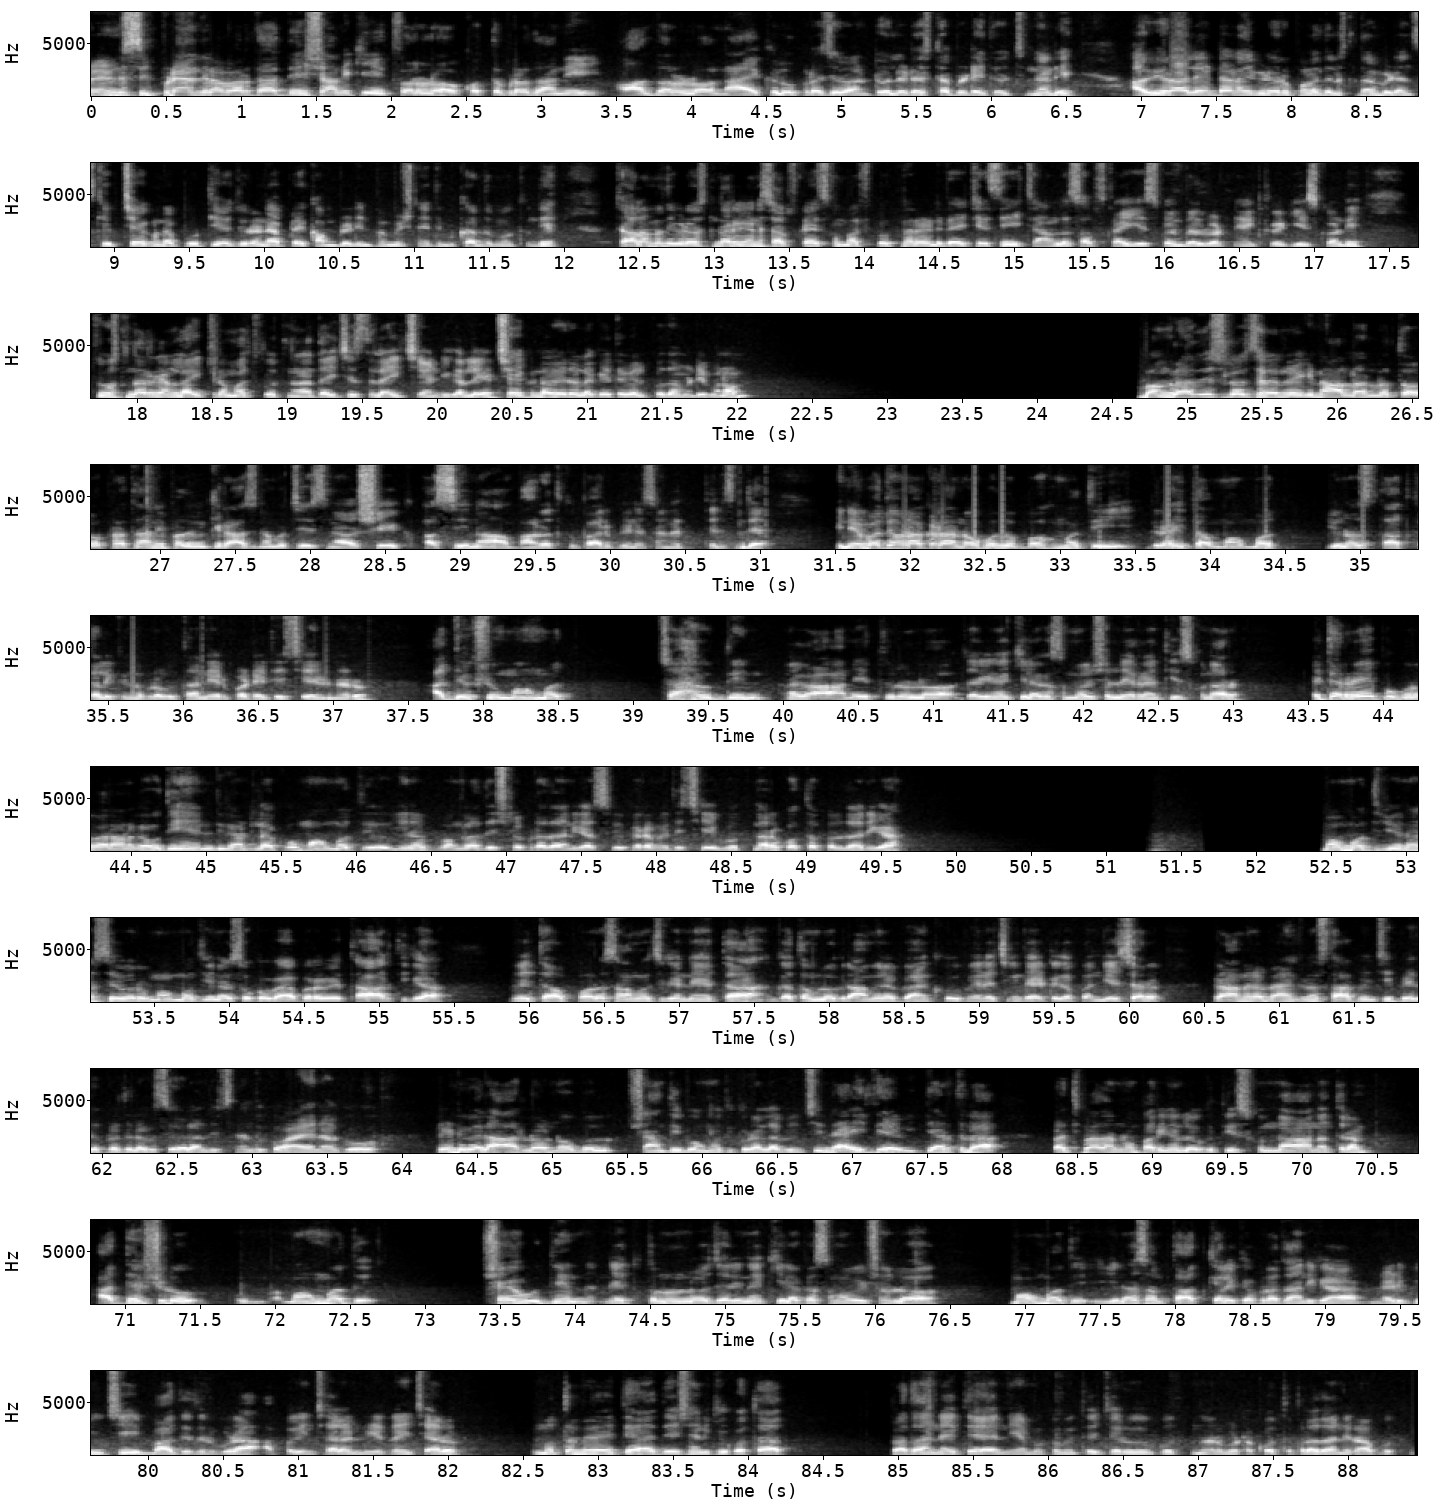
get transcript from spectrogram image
Friends ఇప్పుడే అందిన వార్త దేశానికి త్వరలో కొత్త ప్రధాని ఆందోళనలో నాయకులు ప్రజలు అంటూ లేటెస్ట్ అప్డేట్ అయితే వచ్చిందండి. ఆ వివరాలు ఏంటనేది వీడియో రూపంలో తెలుస్తుందాం వీడియోని స్కిప్ చేయకుండా పూర్తిగా చూడండి. అప్పుడే కంప్లీట్ ఇన్ఫర్మేషన్ అయితే మీకు అర్థమవుతుంది. చాలా మంది వీడియో వస్తున్నారు కానీ సబ్స్క్రైబ్ మర్చిపోతున్నారండి. దయచేసి ఈ ఛానల్ సబ్స్క్రైబ్ చేసుకొని బెల్ బటన్ యాక్టివేట్ చేసుకోండి. చూస్తున్నారు కానీ లైక్ చేయడం మర్చిపోతున్నారు? దయచేసి లైక్ చేయండి. ఇక లేట్ చేయకుండా వీడియోలోకి వెళ్ళిపోదామండి మనం. బంగ్లాదేశ్లో చెలరేగిన అల్లర్లతో ప్రధాని పదవికి రాజీనామా చేసిన షేక్ హసీనా భారత్కు పారిపోయిన సంగతి తెలిసిందే. ఈ నేపథ్యంలో అక్కడ నోబెల్ బహుమతి గ్రహీత మహమ్మద్ యూనస్ తాత్కాలికంగా ప్రభుత్వాన్ని ఏర్పాటైతే చేయనున్నారు. అధ్యక్షుడు మహమ్మద్ షాహుద్దీన్ అనగా నేతృత్వంలో జరిగిన కీలక సమావేశంలో నిర్ణయం తీసుకున్నారు. అయితే రేపు గురువారం అనగా ఉదయం ఎనిమిది గంటలకు మహమ్మద్ యూనస్ బంగ్లాదేశ్లో ప్రధానిగా స్వీకారం అయితే చేయబోతున్నారు. కొత్త ప్రధానిగా మహమ్మద్ యూనస్ ఎవరు? మహమ్మద్ యూనస్ ఒక వ్యాపారవేత్త ఆర్థికవేత్త పౌర సామాజిక నేత గతంలో గ్రామీణ బ్యాంకు మేనేజింగ్ డైరెక్టర్గా పనిచేశారు. గ్రామీణ బ్యాంకును స్థాపించి పేద ప్రజలకు సేవలు అందించినందుకు ఆయనకు రెండు వేల ఆరులో నోబెల్ శాంతి బహుమతి కూడా లభించింది. అయితే విద్యార్థుల ప్రతిపాదనను పరిగణలోకి తీసుకున్న అనంతరం అధ్యక్షుడు మహమ్మద్ షహుద్దీన్ నేతృత్వంలో జరిగిన కీలక సమావేశంలో మహమ్మద్ యునసం తాత్కాలిక ప్రధానిగా నడిపించి బాధ్యతను కూడా అప్పగించాలని నిర్ణయించారు. మొత్తం మీద అయితే దేశానికి కొత్త ప్రధాని అయితే నియామకం అయితే జరగబోతుంది అనమాట కొత్త ప్రధాని రాబోతుంది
